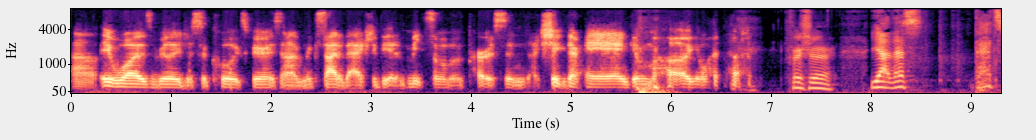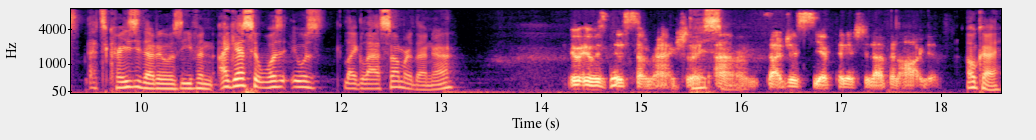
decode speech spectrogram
uh, it was really just a cool experience. And I'm excited to actually be able to meet some of them in person, like shake their hand, give them a hug and whatnot. For sure. Yeah, that's that's that's crazy that it was even. I guess it was it was like last summer then, yeah. It, it was this summer actually. This summer. Um, so I just yeah finished it up in August. Okay.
